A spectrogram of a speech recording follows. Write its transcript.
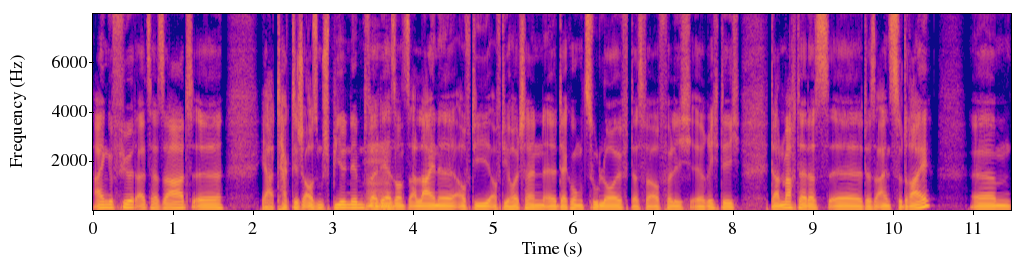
eingeführt, als er Saad äh, ja, taktisch aus dem Spiel nimmt, weil der sonst alleine auf die, auf die Holstein-Deckung zuläuft, das war auch völlig äh, richtig. Dann macht er das, äh, das 1 zu 3. Ähm,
